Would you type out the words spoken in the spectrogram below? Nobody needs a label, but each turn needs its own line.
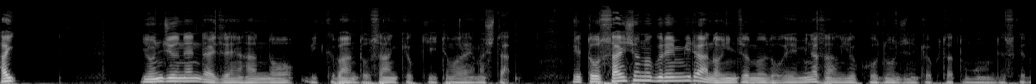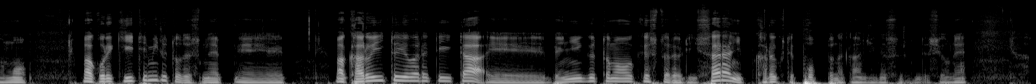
はい。40年代前半のビッグバンド3曲聴いてもらいました。えっと、最初のグレン・ミラーのイン・ザ・ムード、えー、皆さんよくご存知の曲だと思うんですけども、まあ、これ聞いてみるとですね、えーまあ、軽いと言われていた、えー、ベニー・グッドマン・オーケストラよりさらに軽くてポップな感じがするんですよね。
